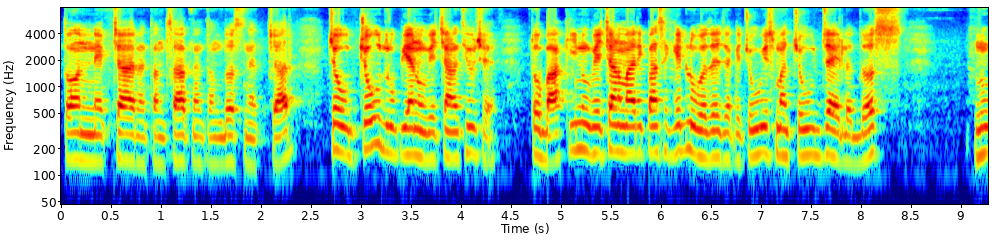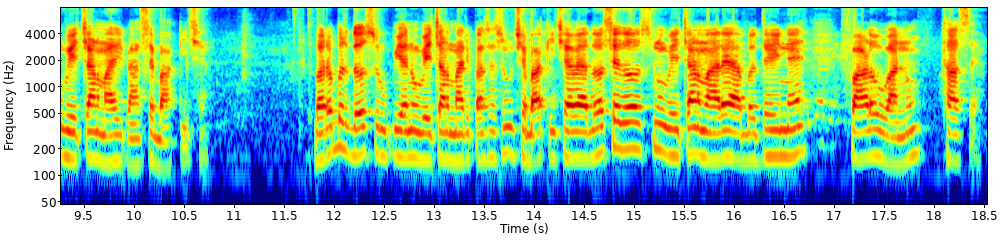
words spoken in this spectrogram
ત્રણ ને ચાર ને ત્રણ સાત ને ત્રણ દસ ને ચાર. ચૌદ ચૌદ રૂપિયાનું વેચાણ થયું છે. તો બાકીનું વેચાણ મારી પાસે કેટલું વધે છે? કે ચોવીસમાં ચૌદ જાય એટલે દસનું વેચાણ મારી પાસે બાકી છે. બરાબર, દસ રૂપિયાનું વેચાણ મારી પાસે શું છે? બાકી છે? હવે આ દસે દસનું વેચાણ મારે આ બધાને ફાળવવાનું થશે.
